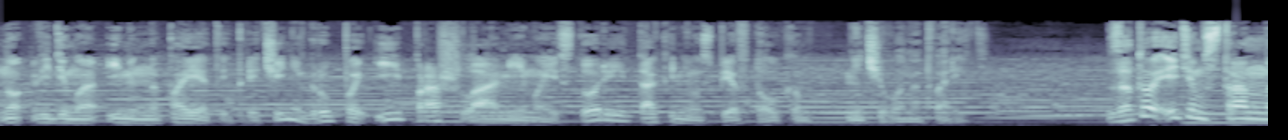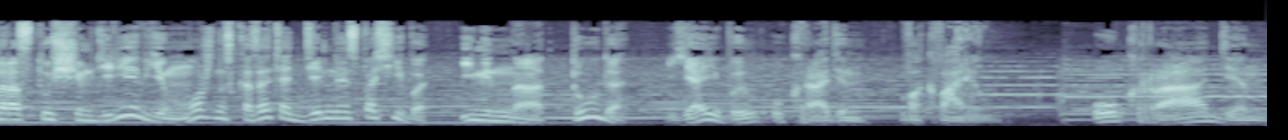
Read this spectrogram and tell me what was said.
Но, видимо, именно по этой причине группа и прошла мимо истории, так и не успев толком ничего натворить. Зато этим странно растущим деревьям можно сказать отдельное спасибо. Именно оттуда я и был украден в аквариум. Украден.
